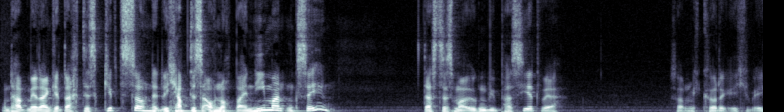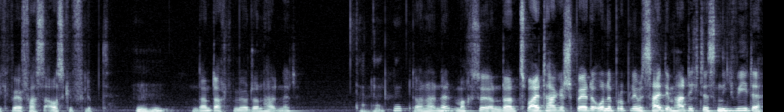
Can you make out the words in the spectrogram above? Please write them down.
Und habe mir dann gedacht, das gibt's doch nicht. Ich habe das auch noch bei niemandem gesehen, dass das mal irgendwie passiert wäre. Das hat mich körrig. Ich, ich wäre fast ausgeflippt. Mhm. Und dann dachte ich mir, dann halt nicht. Dann halt nicht. Dann halt nicht. Machst du. Und dann zwei Tage später ohne Probleme. Seitdem hatte ich das nie wieder.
